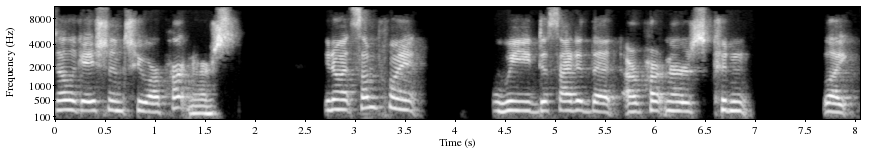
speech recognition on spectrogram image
delegation to our partners. You know, at some point, we decided that our partners couldn't like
